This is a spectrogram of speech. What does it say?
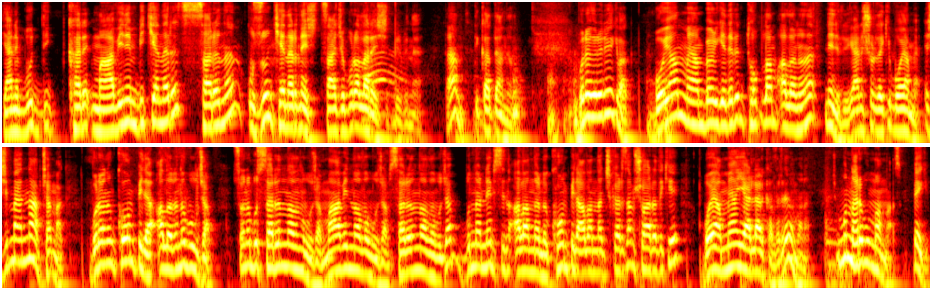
yani bu dik- kare, mavinin bir kenarı sarının uzun kenarına eşit. Sadece buralar eşit birbirine. Tamam mı? Dikkatli anlayalım. Buna göre diyor ki bak boyanmayan bölgelerin toplam alanı nedir diyor. Yani şuradaki boyanmayan. E şimdi ben ne yapacağım bak. Buranın komple alanını bulacağım. Sonra bu sarının alanını bulacağım. Mavinin alanını bulacağım. Sarının alanını bulacağım. Bunların hepsinin alanlarını komple alandan çıkarırsam şu aradaki boyanmayan yerler kalır değil mi bana? Şimdi bunları bulmam lazım. Peki.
